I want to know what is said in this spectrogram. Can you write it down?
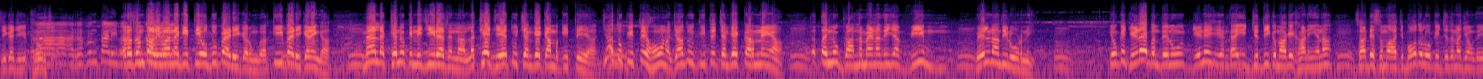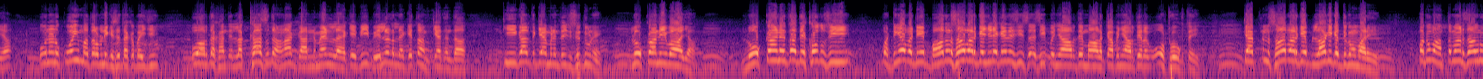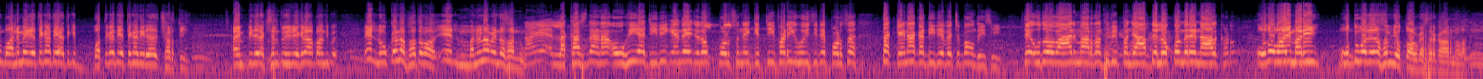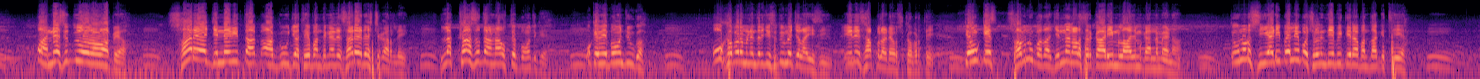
ਠੀਕ ਹੈ ਜੀ ਖਰੋਚ ਰਤਨ ਧਾਲੀਵਾਲ ਰਤਨ ਧਾਲੀਵਾਲ ਨੇ ਕੀਤੀ ਉਦੋਂ ਭੈੜੀ ਕਰੂੰਗਾ। ਕੀ ਭੈੜੀ ਕਰੇਗਾ? ਮੈਂ ਲੱਖੇ ਨੂੰ ਕਿੰਨੀ ਚੀਰਾ ਦਿੰਦਾ। ਲੱਖੇ ਜੇ ਤੂੰ ਚੰਗੇ ਕੰਮ ਕੀਤੇ ਆ ਜਾਂ ਤੂੰ ਕੀਤੇ ਹੋਣ ਜਾਂ ਤੂੰ ਕੀਤੇ ਚੰਗੇ ਕਰਨੇ ਆ ਤਾਂ ਤੈਨੂੰ ਗਨਮੈਨਾਂ ਦੀ ਜਾਂ 20 ਵੇਲਣਾ ਦੀ ਲੋੜ ਨਹੀਂ। ਕਿਉਂਕਿ ਜਿਹੜੇ ਬੰਦੇ ਨੂੰ ਜਿਹੜੇ ਚੰਗਾ ਇੱਜ਼ਤ ਦੀ ਕਮਾ ਕੇ ਖਾਣੀ ਹੈ ਨਾ ਸਾਡੇ ਸਮਾਜ 'ਚ ਬਹੁਤ ਲੋਕ ਇੱਜ਼ਤ ਨਾਲ ਚਾਹੁੰਦੇ ਆ। ਉਹਨਾਂ ਨੂੰ ਕੋਈ ਮਤਲਬ ਨਹੀਂ ਕਿਸੇ ਤੱਕ ਬਾਈ ਜੀ। ਉਹ ਆਪਦਾ ਖਾਂਦੇ ਲੱਖਾ ਸਿਧਾਣਾ ਗਨਮੈਨ ਲੈ ਕੇ 20 ਵੇਲੜ ਲੈ ਕੇ ਧਮਕੀਆਂ ਦਿੰਦਾ। ਕੀ ਗਲਤ ਕਿਹਾ ਮਨਿੰਦਰ ਜੀ ਸਿੱਧੂ ਨੇ? ਲੋਕਾਂ ਦੀ ਆਵਾਜ਼ ਆ। ਲੋਕਾਂ ਨੇ ਤਾਂ ਦੇਖੋ ਤੁਸੀਂ ਵੱਡੀਆਂ ਵੱਡੀਆਂ ਬਾਦਲ ਸਾਹਿਬ ਵਰਗੇ ਜਿਹੜੇ ਕਹਿੰਦੇ ਸੀ ਅਸੀਂ ਪੰਜਾਬ ਦੇ ਮਾਲਕ ਆ ਪੰਜਾਬ ਤੇ ਉਹ ਠੋਕਤੇ ਕੈਪਟਨ ਸਾਹਿਬ ਵਰਗੇ ਲਾ ਕੇ ਗੱਦੀਆਂ ਮਾਰੇ। ਭਗਵੰਤ ਮਾਨ ਸਾਹਿਬ ਨੂੰ 92 ਦਿੱਤੀਆਂ ਤੇ ਐਤਕੀ 32 ਦਿੱਤੀਆਂ ਦੀ ਛੜਤੀ। ਐਮਪੀ ਦੇ ਇਲੈਕਸ਼ਨ ਤੁਸੀਂ ਵੇਖ ਲਿਆ ਆਪਾਂ ਦੀ ਇਹ ਲੋਕਾਂ ਦਾ ਫਤਵਾ ਇਹ ਮੰਨਣਾ ਪੈਂਦਾ ਸਾਨੂੰ। ਤਾਂ ਇਹ ਲੱਖਾ ਸਿਧਾਣਾ ਉਹੀ ਹੈ ਜਿਹਦੀ ਕਹਿੰਦੇ ਜਦੋਂ ਪੁਲਿਸ ਨੇ ਗਿੱਚੀ ਫੜੀ ਹੋਈ ਸੀ ਤੇ ਪੁਲਿਸ ਧੱਕੇ ਨਾਲ ਗੱਡੀ ਦੇ ਵਿੱਚ ਪਾਉਂਦੀ ਸੀ ਤੇ ਉਦੋਂ ਆਵਾਜ਼ ਮਾਰਦਾ ਸੀ ਵੀ ਪੰਜਾਬ ਦੇ ਲੋਕੋ ਮੇਰੇ ਨਾਲ ਖੜੋ। ਉਦੋਂ ਆਵਾਜ਼ ਮਾਰੀ ਉਦੋਂ ਬਾਅਦ ਇਹਦਾ ਸਮਝੌਤਾ ਹੋ ਗਿਆ ਸਰਕਾਰ ਨਾਲ। ਭਾਨੇ ਸਿੱਧੂ ਦਾ ਰੌਲਾ ਪਿਆ। ਸਾਰੇ ਜਿੰਨੇ ਵੀ ਆਗੂ ਜਥੇਬੰਦੀਆਂ ਦੇ ਸਾਰੇ ਅਰੈਸਟ ਕਰ ਲਏ। ਲੱਖਾ ਸਿਧਾਣਾ ਉੱਤੇ ਪਹੁੰਚ ਗਿਆ। ਉਹ ਕਿਵੇਂ ਪਹੁੰਚ ਜਾਊਗਾ? ਉਹ ਖਬਰ ਮਨਿੰਦਰ ਜੀ ਸਿੱਧੂ ਨੇ ਚਲਾਈ ਸੀ। ਇਹਦੇ ਸੱਪ ਲੜਿਆ ਉਸ ਖਬਰ ਤੇ। ਕਿਉਂਕਿ ਸਭ ਨੂੰ ਪਤਾ ਜਿਨ੍ਹਾਂ ਨਾਲ ਸਰਕਾਰੀ ਮੁਲਾਜ਼ਮ ਗਨਮੈਨ ਆ ਤੇ ਉਹਨਾਂ ਨੂੰ ਸੀਆਈਡੀ ਪਹਿਲਾਂ ਹੀ ਪੁੱਛ ਲੈਂਦੀ ਹੈ ਵੀ ਤੇਰਾ ਬੰਦਾ ਕਿੱਥੇ ਆ?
